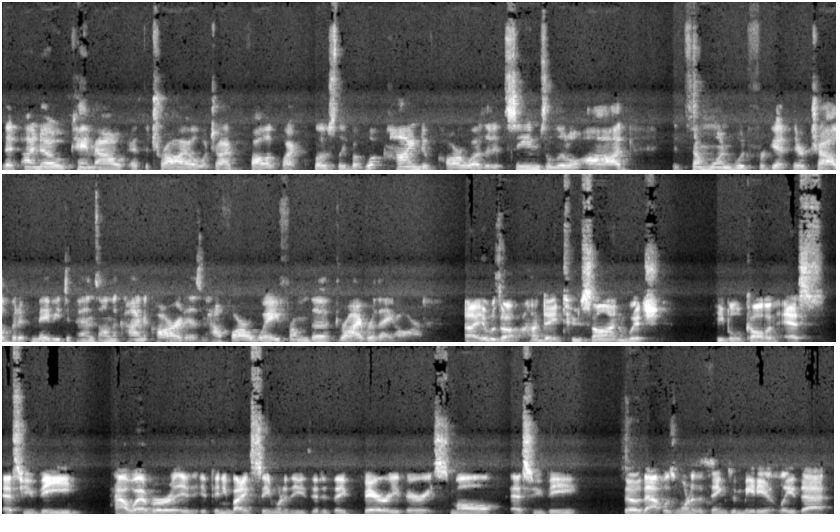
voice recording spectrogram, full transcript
that I know came out at the trial, which I followed quite closely. But what kind of car was it? It seems a little odd that someone would forget their child, but it maybe depends on the kind of car it is and how far away from the driver they are. Uh, it was a Hyundai Tucson, which people have called an S- SUV. However, if anybody's seen one of these, it is a very, very small SUV. So that was one of the things immediately that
